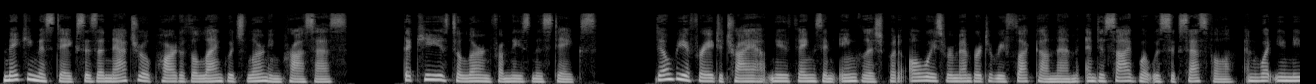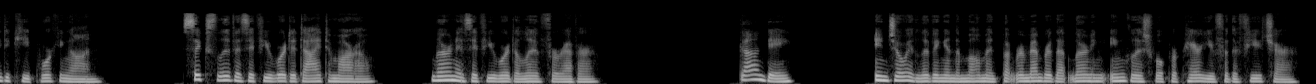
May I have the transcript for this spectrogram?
Making mistakes is a natural part of the language learning process. The key is to learn from these mistakes. Don't be afraid to try out new things in English, but always remember to reflect on them and decide what was successful and what you need to keep working on. 6. Live as if you were to die tomorrow. Learn as if you were to live forever. Gandhi. Enjoy living in the moment, but remember that learning English will prepare you for the future.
